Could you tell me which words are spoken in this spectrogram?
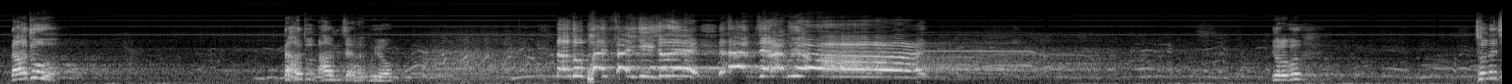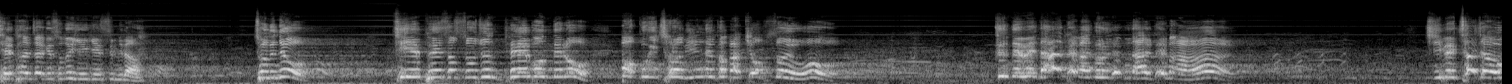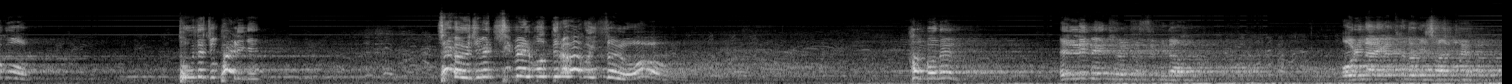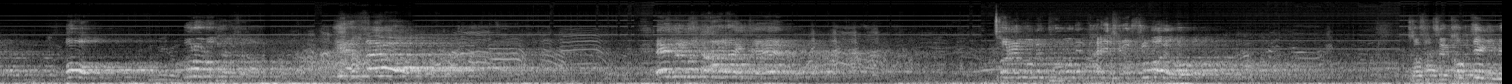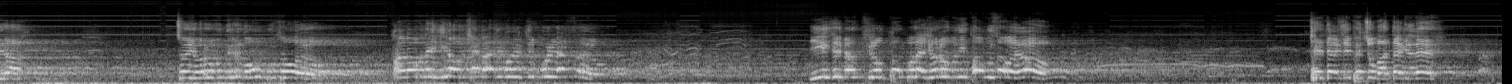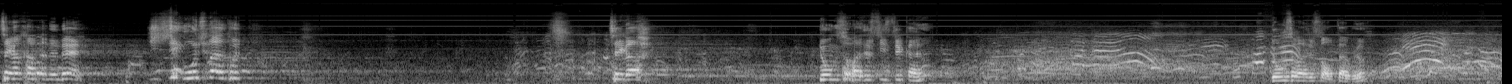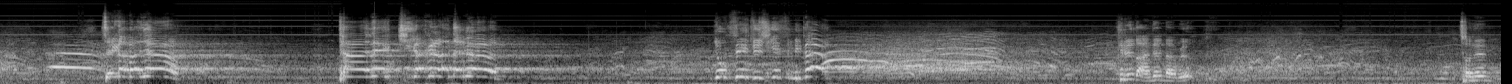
나도 나도 남자라고요 나도 판사이기 이전에 남자라고요! 여러분, 저는 재판장에서도 얘기했습니다. 저는요, TF에서 써준 대본대로 뻐꾸기처럼 읽는 것밖에 없어요. 근데 왜 나한테만 그러냐고, 나한테만! 집에 찾아오고, 동네 쪽 팔리기 제가 요즘에 집에 못 들어가고 있어요. 한 번은 엘리베이터를 탔습니다. 어린아이가 타더니 저한테 어! 뽀로로 판사! 이랬어요! 애들도 다 알아 이제 저를 보면 부모님 다리 뒤로 숨어요 저 사실 겁쟁입니다 저 여러분들이 너무 무서워요. 한화문에 이렇게 많이 모일 줄 몰랐어요. 이재명 트럼프보다 여러분이 더 무서워요. 개딸 집회 좀 왔다길래 제가 가봤는데 이제 오지도 않고 제가 용서받을 수 있을까요? 용서받을 수 없다고요? 용서해 주시겠습니까? 그래도 안 된다고요? 저는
